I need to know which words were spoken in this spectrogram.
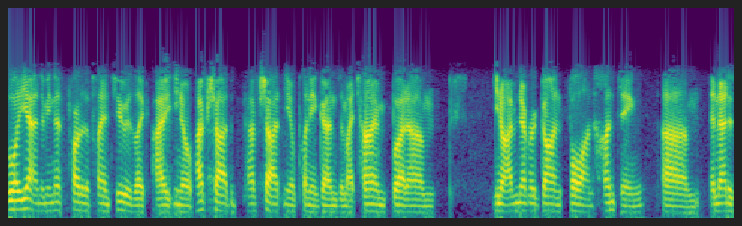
Well, yeah, I mean that's part of the plan too. Is like I, you know, I've shot, I've shot, you know, plenty of guns in my time, but um, you know, I've never gone full on hunting, um, and that is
